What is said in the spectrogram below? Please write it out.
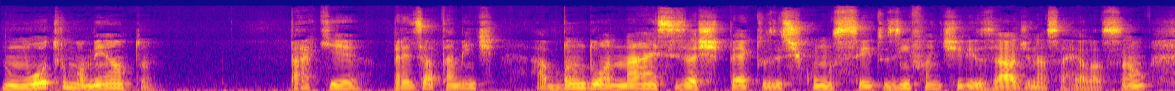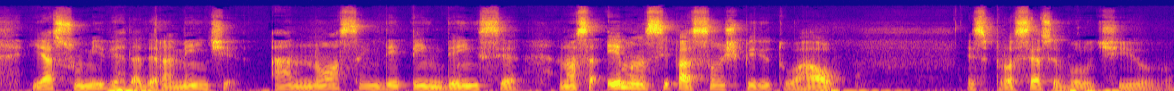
num outro momento. Para quê? Para exatamente abandonar esses aspectos, esses conceitos infantilizados nessa relação e assumir verdadeiramente a nossa independência, a nossa emancipação espiritual. Esse processo evolutivo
